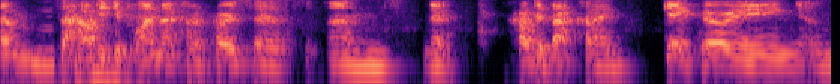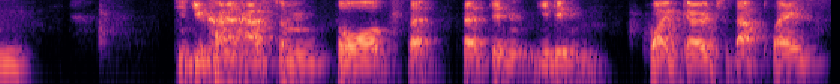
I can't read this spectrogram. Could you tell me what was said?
um, mm-hmm. so how did you find that kind of process, and you know, how did that kind of get going, and did you kind of have some thoughts that that didn't you didn't quite go to that place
